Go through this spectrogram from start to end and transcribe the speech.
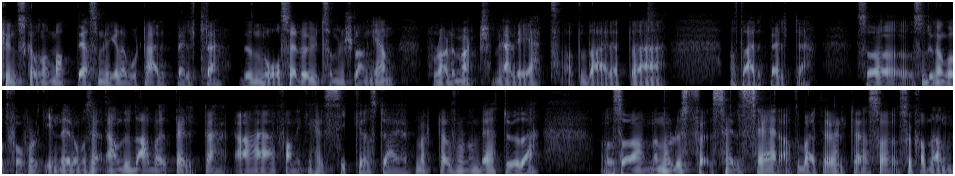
kunnskapen om at det som ligger der borte, er et belte. Det, nå ser det ut som en slange igjen, for nå er det mørkt, men jeg vet at det er et, at det er et belte. Så, så, du kan godt få folk inn i rommet og si ja, men du, det er bare et belte. Ja, jeg er faen ikke helt sikker, altså, du er helt mørkt der, altså, hvordan vet du det? Så, men når du selv ser at det bare er et belte, så, så, kan den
